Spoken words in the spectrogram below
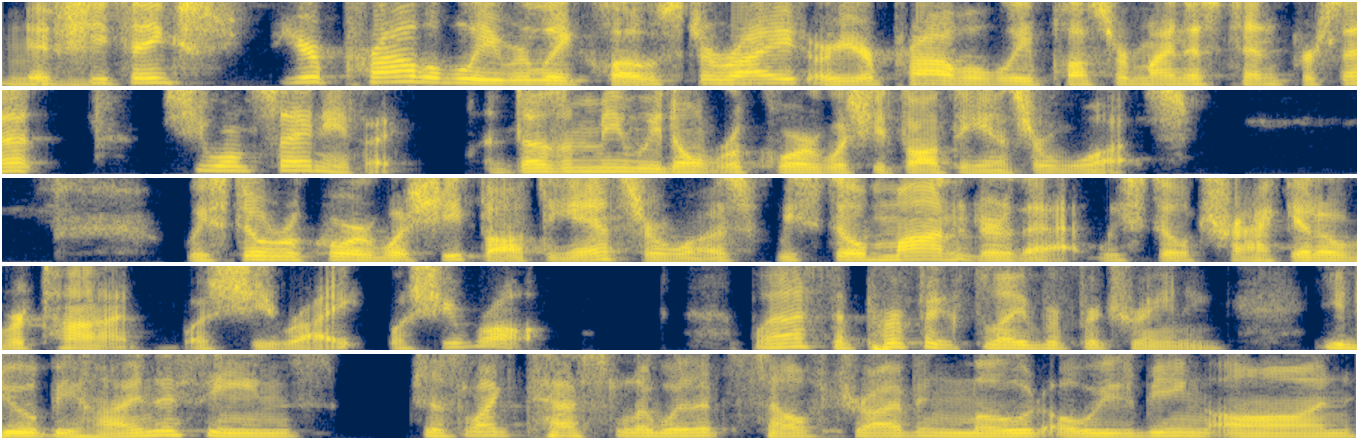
mm-hmm. if she thinks you're probably really close to right or you're probably plus or minus 10% she won't say anything it doesn't mean we don't record what she thought the answer was. We still record what she thought the answer was. We still monitor that. We still track it over time. Was she right? Was she wrong? Well, that's the perfect flavor for training. You do it behind the scenes, just like Tesla with its self driving mode always being on,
